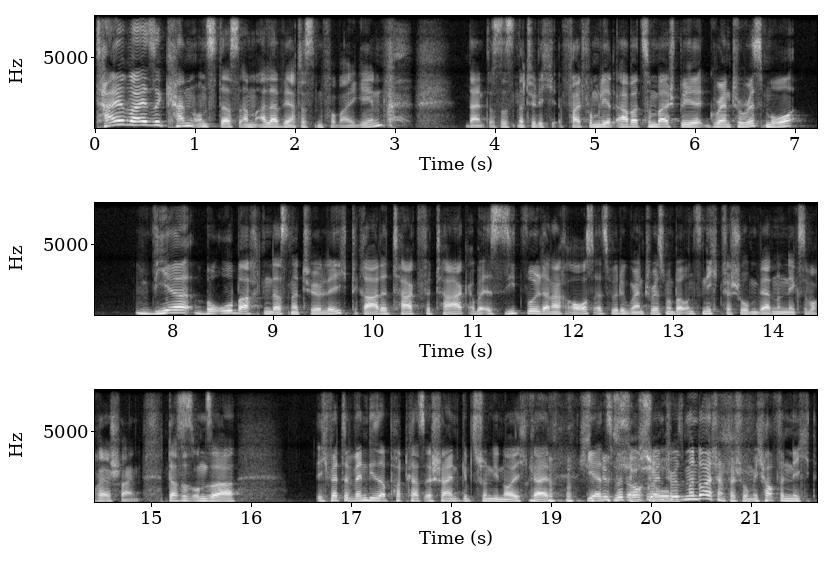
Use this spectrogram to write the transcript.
Teilweise kann uns das am allerwertesten vorbeigehen. Nein, das ist natürlich falsch formuliert, aber zum Beispiel Gran Turismo wir beobachten das natürlich, gerade Tag für Tag, aber es sieht wohl danach aus, als würde Gran Turismo bei uns nicht verschoben werden und nächste Woche erscheinen. Das ist unser ich wette, wenn dieser Podcast erscheint, gibt es schon die Neuigkeit. Jetzt wird auch Gran Turismo in Deutschland verschoben. Ich hoffe nicht.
